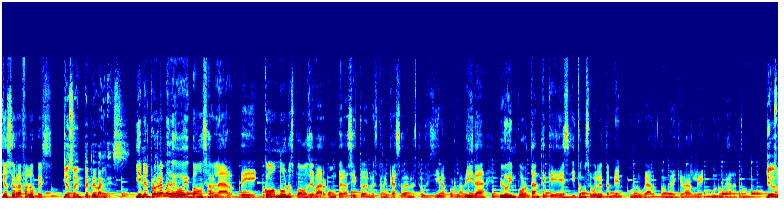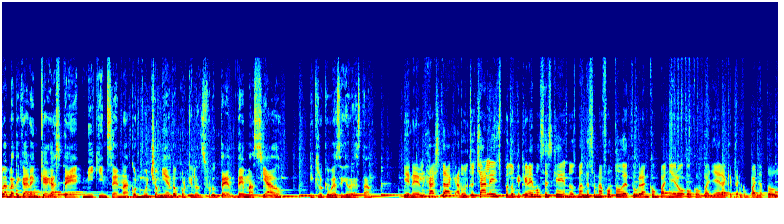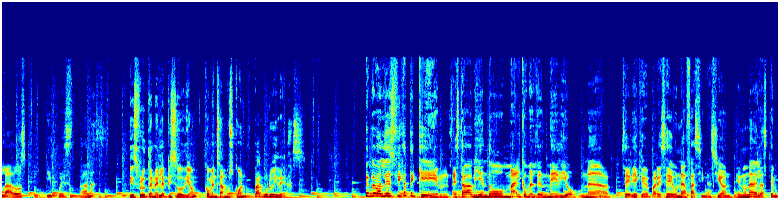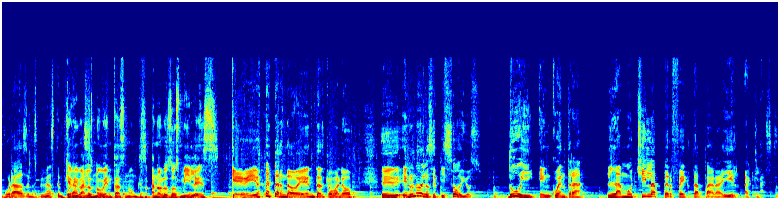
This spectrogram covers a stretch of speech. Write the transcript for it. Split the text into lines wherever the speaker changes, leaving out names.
Yo soy Rafa López.
Yo soy Pepe Valdés.
Y en el programa de hoy vamos a hablar de cómo nos podemos llevar un pedacito de nuestra casa, de nuestra oficina por la vida, lo importante que es y cómo se vuelve también un lugar donde hay que darle un hogar a todo.
Yo les voy a platicar en qué gasté mi quincena con mucho miedo porque lo disfruté demasiado y creo que voy a seguir gastando.
Y en el hashtag Adulto Challenge, pues lo que queremos es que nos mandes una foto de tu gran compañero o compañera que te acompaña a todos lados. Y pues nada más.
Disfruten el episodio. Comenzamos con Paguro Ideas.
Pepe Valdés, fíjate que mm, estaba viendo Malcolm el de en medio, una serie que me parece una fascinación en una de las temporadas, de las primeras temporadas.
Que vivan los noventas, ¿no? ah, no, los dos miles.
Que vivan los noventas, cómo no. Eh, en uno de los episodios, Dewey encuentra la mochila perfecta para ir a clases.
